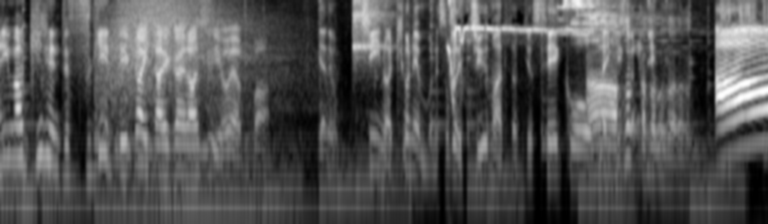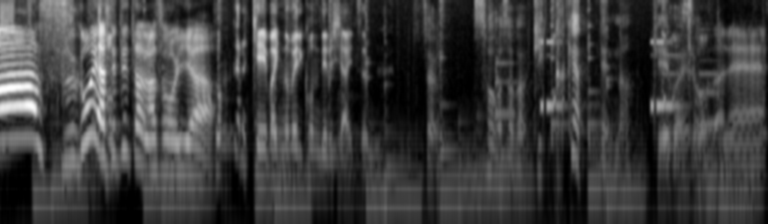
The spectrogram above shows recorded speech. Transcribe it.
有馬記念ってすげえでかい大会らしいよやっぱいや、でも、チーノは去年もね、そこで10回ってたっていう成功ああ、体験から、ね。かそっかそっか。あーすごい当ててたなそういやそっから競馬にのめり込んでるし、あいつ。そうそうかそうか。きっかけやってんな。競馬へそうの。だね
